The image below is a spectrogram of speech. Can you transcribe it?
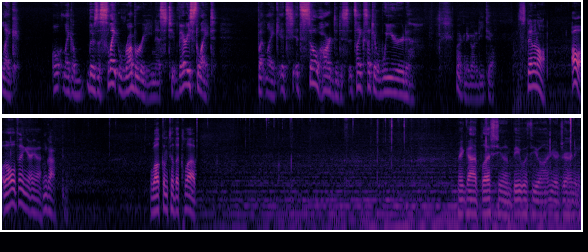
like, oh, like a. There's a slight rubberiness to, very slight, but like it's it's so hard to. Dis, it's like such a weird. I'm not gonna go into detail. Stem and all. Oh, the whole thing, yeah, yeah. Okay. Welcome to the club. May God bless you and be with you on your journey.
